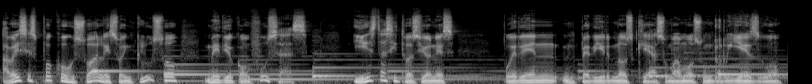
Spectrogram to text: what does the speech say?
a veces poco usuales o incluso medio confusas. Y estas situaciones pueden pedirnos que asumamos un riesgo,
